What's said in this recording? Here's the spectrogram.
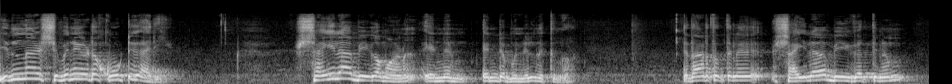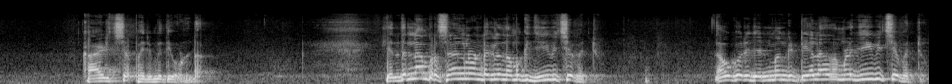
ഇന്ന് ഷിബിനയുടെ കൂട്ടുകാരി ഷൈല ബീഗമാണ് എന്നെ എന്റെ മുന്നിൽ നിൽക്കുന്നത്. യഥാർത്ഥത്തിൽ ഷൈല ബീഗത്തിനും കാഴ്ച പരിമിതി ഉണ്ട് എന്തെല്ലാം പ്രശ്നങ്ങളുണ്ടെങ്കിലും നമുക്ക് ജീവിച്ചേ പറ്റൂ. നമുക്കൊരു ജന്മം കിട്ടിയാൽ അത് നമ്മൾ ജീവിച്ചേ പറ്റും.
